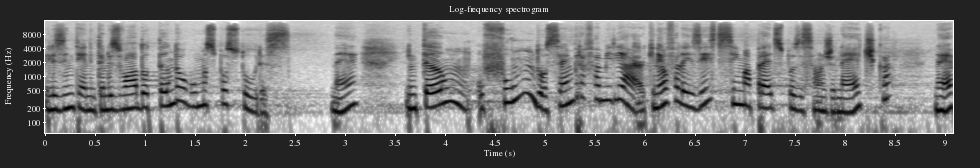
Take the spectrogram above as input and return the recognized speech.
Eles entendem, então eles vão adotando algumas posturas. Né? Então, o fundo sempre é familiar. Que nem eu falei, existe sim uma predisposição genética, né?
